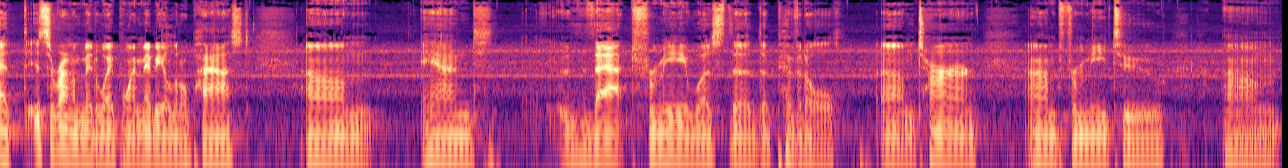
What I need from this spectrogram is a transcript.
at it's around a midway point, maybe a little past, um, and that for me was the the pivotal um, turn um, for me to um,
